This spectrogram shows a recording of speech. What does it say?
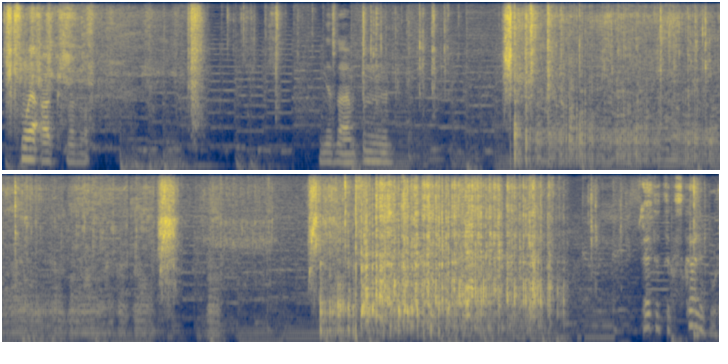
Почему я Арк назвал? Не знаю. м. Этот Экскалибур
